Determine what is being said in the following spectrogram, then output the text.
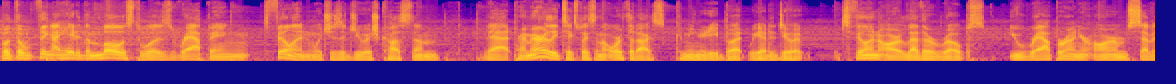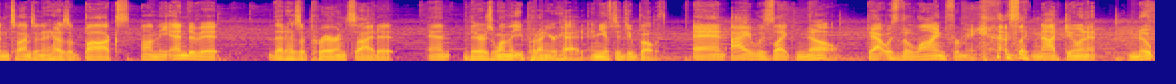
But the thing I hated the most was wrapping tefillin, which is a Jewish custom that primarily takes place in the Orthodox community, but we had to do it. It's filling our leather ropes. You wrap around your arm seven times, and it has a box on the end of it that has a prayer inside it. And there's one that you put on your head, and you have to do both. And I was like, no, that was the line for me. I was like, not doing it. Nope.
